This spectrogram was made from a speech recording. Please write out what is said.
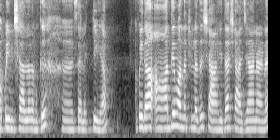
അപ്പോൾ ഇൻഷാല്ല നമുക്ക് സെലക്ട് ചെയ്യാം. അപ്പോൾ ഇതാ ആദ്യം വന്നിട്ടുള്ളത് ഷാഹിദ ഷാജാനാണ്.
